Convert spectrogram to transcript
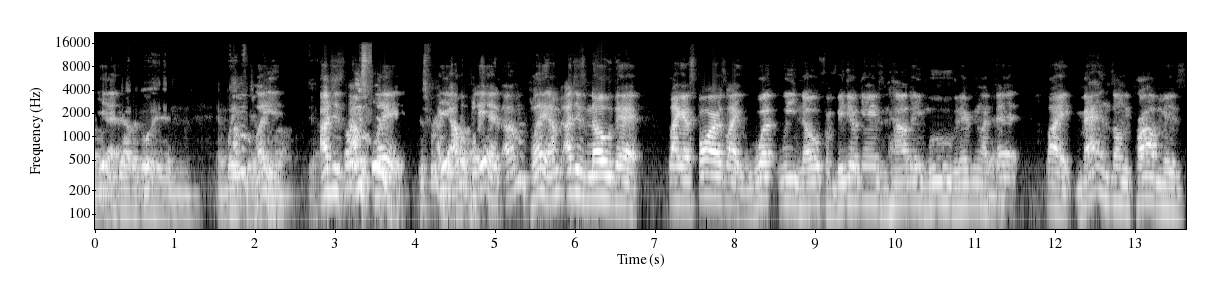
uh, yeah. We gotta go ahead and, and wait I'ma for play it. to it. come. Yeah, I just Oh, I'm gonna play it. it's free. Yeah, I'm gonna play it. I'm gonna play it. I'm, just know that, like, as far as like what we know from video games and how they move and everything like Yeah. that, like Madden's only problem is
